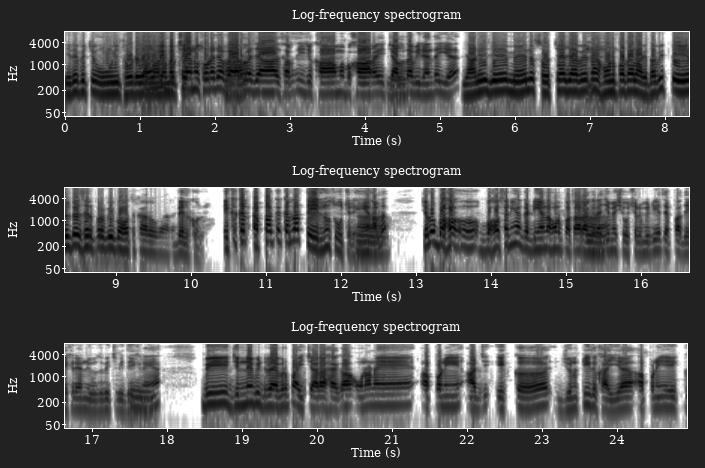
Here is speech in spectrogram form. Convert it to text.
ਇਹਦੇ ਵਿੱਚ ਉਹੀ ਥੋੜੇ ਜਿਹਾ ਮਾੜਾ ਬੱਚਿਆਂ ਨੂੰ ਥੋੜਾ ਜਿਹਾ। ਵਾਇਰਲ ਜਾਂ ਸਰਦੀ ਜ਼ੁਕਾਮ ਬੁਖਾਰ ਇਹ ਚੱਲਦਾ ਵੀ ਰਹਿੰਦਾ ਹੀ ਹੈ ਯਾਨੀ ਜੇ ਮੇਨ ਸੋਚਿਆ ਜਾਵੇ ਤਾਂ ਹੁਣ ਪਤਾ ਲੱਗਦਾ ਵੀ ਤੇਲ ਦੇ ਸਿਰ ਪਰ ਵੀ ਬਹੁਤ ਕਾਰੋਬਾਰ ਹੈ ਬਿਲਕੁਲ। ਇੱਕ ਆਪਾਂ ਕ- ਕੱਲਾ ਤੇਲ ਨੂੰ ਸੋਚ ਰਹੇ ਹਾਂ ਹਲ। ਚਲੋ ਬਹੁਤ ਬਹੁਤ ਸਾਰੀਆਂ ਗੱਡੀਆਂ ਦਾ ਹੁਣ ਪਤਾ ਲੱਗ ਰਿਹਾ। ਜਿਵੇਂ ਸੋਸ਼ਲ ਮੀਡੀਆ ਤੇ ਆਪਾਂ ਦੇਖ ਰਹੇ ਹਾਂ ਨਿਊਜ਼ ਵਿੱਚ ਵੀ ਦੇਖ। ਰਹੇ ਹਾਂ। ਵੀ ਜਿੰਨੇ ਵੀ ਡਰਾਈਵਰ ਭਾਈਚਾਰਾ ਹੈਗਾ ਉਹਨਾਂ ਨੇ ਆਪਣੀ ਅੱਜ ਇੱਕ ਯੂਨਿਟੀ ਦਿਖਾਈ ਹੈ ਆਪਣੀ ਇੱਕ।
